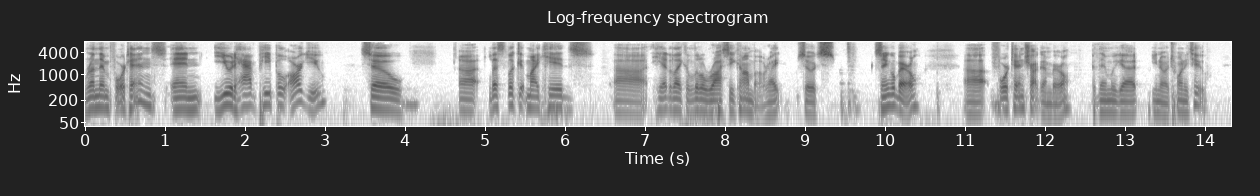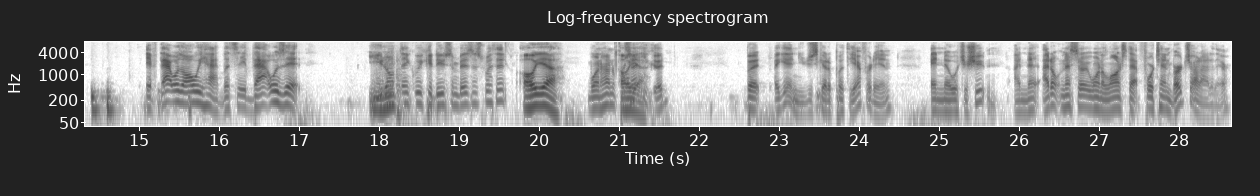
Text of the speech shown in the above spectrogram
run them 410s, and you would have people argue. So uh, let's look at my kids. Uh, he had like a little Rossi combo, right? So it's single barrel, uh, 410 shotgun barrel, but then we got, you know, a 22 if that was all we had, let's say that was it, you Mhm. don't think we could do some business with it? Oh yeah, 100% Oh, yeah. you could. But again, you just got to put the effort in and know what you're shooting. I ne- I don't necessarily want to launch that 410 birdshot out of there.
